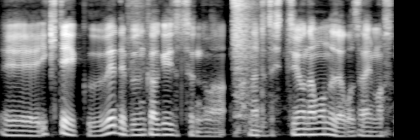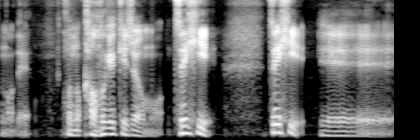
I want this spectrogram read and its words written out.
えー、生きていく上で文化芸術というのは必ず必要なものでございますのでこの加穂劇場もぜひぜひ、え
